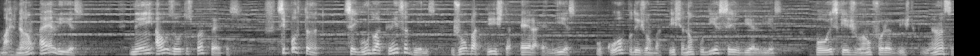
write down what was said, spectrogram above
mas não a Elias, nem aos outros profetas. Se, portanto, segundo a crença deles, João Batista era Elias, o corpo de João Batista não podia ser o de Elias, pois que João fora visto criança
